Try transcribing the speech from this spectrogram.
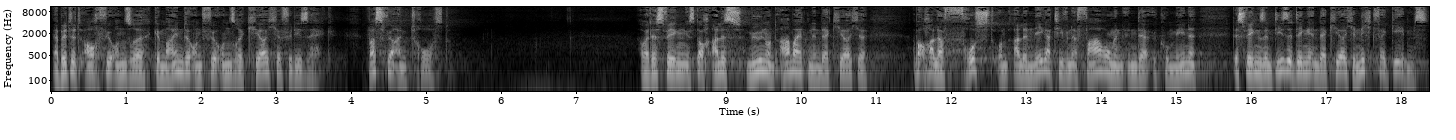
Er bittet auch für unsere Gemeinde und für unsere Kirche, für die Säg. Was für ein Trost. Aber deswegen ist auch alles Mühen und Arbeiten in der Kirche, aber auch aller Frust und alle negativen Erfahrungen in der Ökumene, deswegen sind diese Dinge in der Kirche nicht vergebens,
